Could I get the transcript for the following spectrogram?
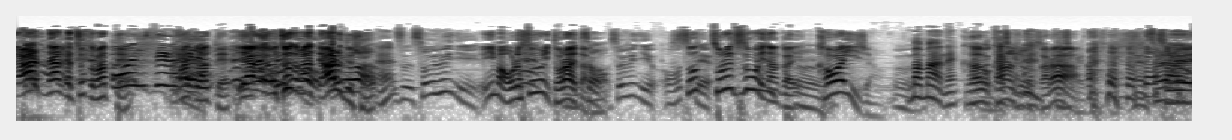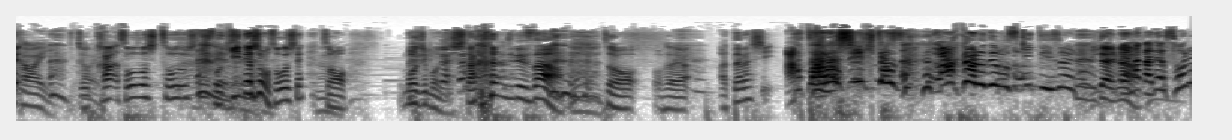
あなんかちょっと待って。待って待って。いやちょっと待ってあるでしょ？そうそういうふうに。今俺そういうふうに捉えたの？そうそういうふうに思って。そそれすごいなんかうん。可愛いじゃん。うん。まあまあね。彼女から。それは可愛い。ちょか想像し想像して。聞いてる人も想像して、うん。そのもじもじした感じでさその新しい新しい来たわかる。でも好きって言いづらいね。みたいいやなんなかでもそれ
